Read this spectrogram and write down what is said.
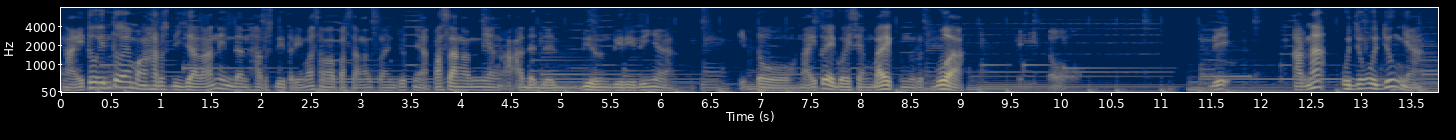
Nah itu itu emang harus dijalanin dan harus diterima sama pasangan selanjutnya, pasangan yang ada di dalam diri dirinya, gitu. Nah itu egois yang baik menurut gua, gitu. Jadi karena ujung-ujungnya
